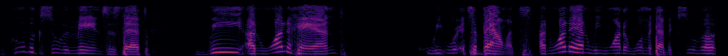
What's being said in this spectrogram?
The kula of ksuva means is that we, on one hand, we, it's a balance. On one hand, we want a woman to have ksuva,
